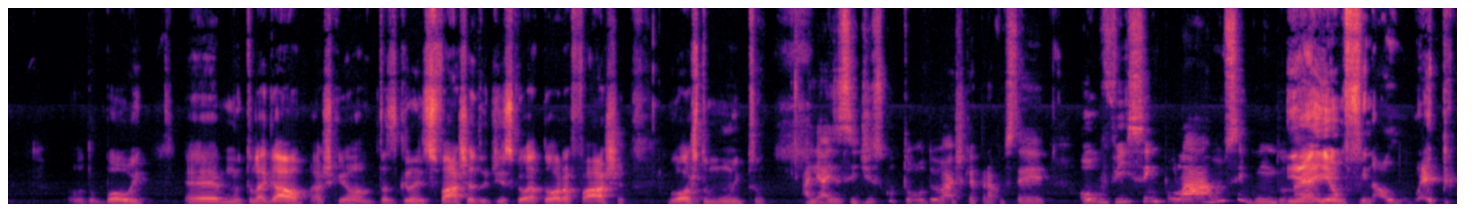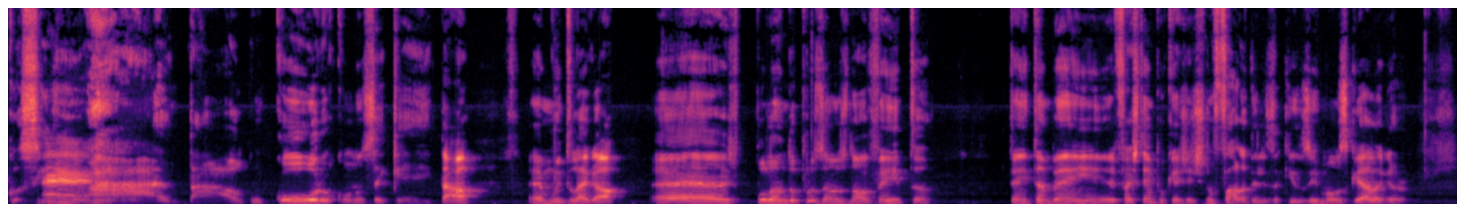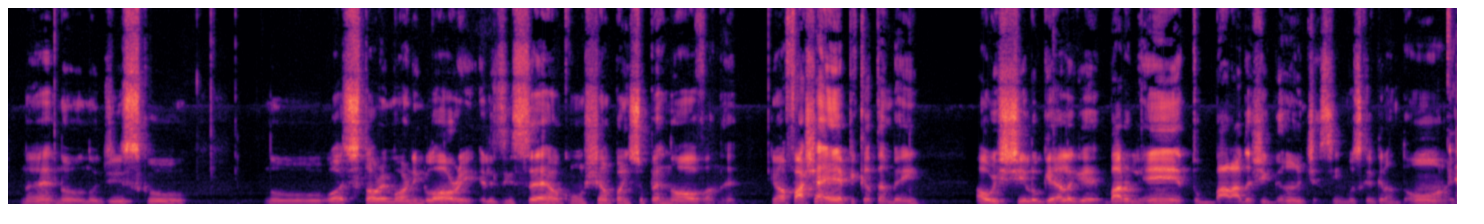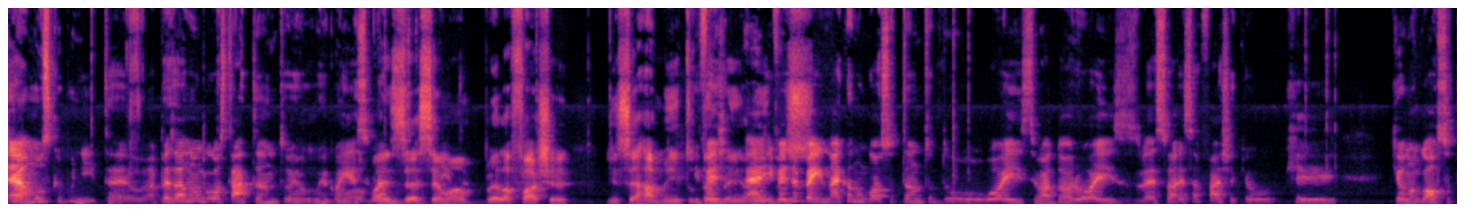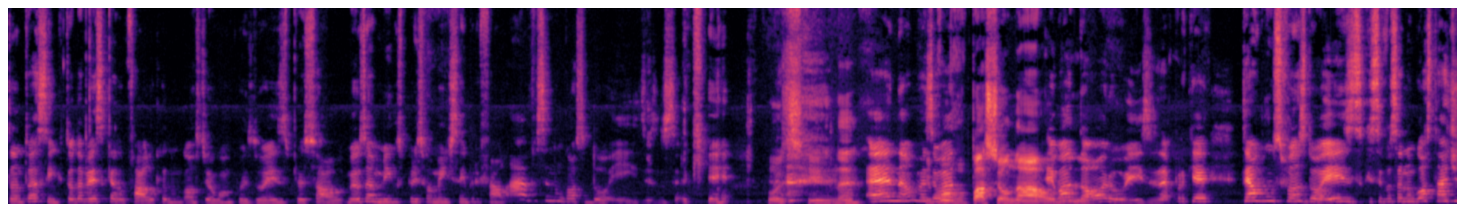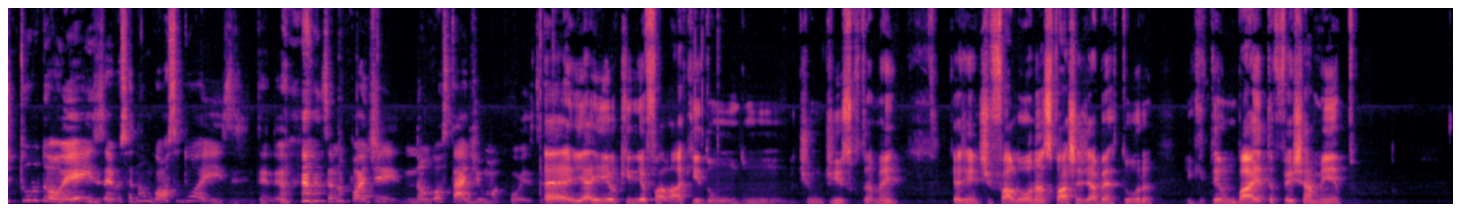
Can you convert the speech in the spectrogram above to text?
do Bowie. É muito legal, acho que é uma das grandes faixas do disco, eu adoro a faixa, gosto muito. Aliás, esse disco todo eu acho que é pra você ouvir sem pular um segundo, E né? é, e é um final épico, assim, né? É. Ah, tal, com coro, com não sei quem e tal. É muito legal. É, pulando para os anos 90, tem também. Faz tempo que a gente não fala deles aqui, os irmãos Gallagher, né? No, no disco. No What Story Morning Glory, eles encerram com Champagne Supernova, né? que é uma faixa épica também, ao estilo Gallagher barulhento, balada gigante, assim, música grandona É, a tal. música bonita. eu- apesar de não gostar tanto, eu reconheço. a Mas essa é bonita. uma bela faixa de encerramento E, também. veja, é, e dos- veja bem, não é que eu não gosto tanto do Oasis, eu adoro o Oasis, é só essa faixa que eu, que, que eu não gosto tanto assim, que toda vez que eu falo que eu não gosto de alguma coisa do Oasis, pessoal, meus amigos principalmente sempre falam, ah, você não gosta do Oasis, não sei o quê. Pois que, né? É, não, mas que eu, povo ad- passional. eu né? adoro o Oasis, é porque tem alguns fãs do Oasis que se você não gostar de tudo do Oasis, aí você não gosta do Oasis, entendeu? Você não pode não gostar de uma coisa. É, e aí eu queria falar aqui de um, de um, de um disco também, que a gente falou nas faixas de abertura e que tem um baita fechamento,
